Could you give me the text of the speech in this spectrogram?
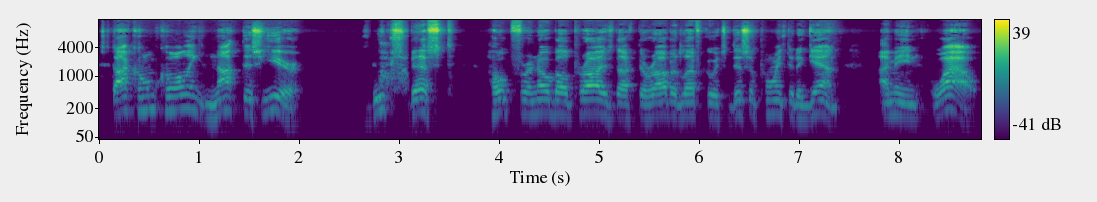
Stockholm calling? Not this year. Duke's best hope for a Nobel Prize, Dr. Robert Lefkowitz, disappointed again. I mean, wow.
